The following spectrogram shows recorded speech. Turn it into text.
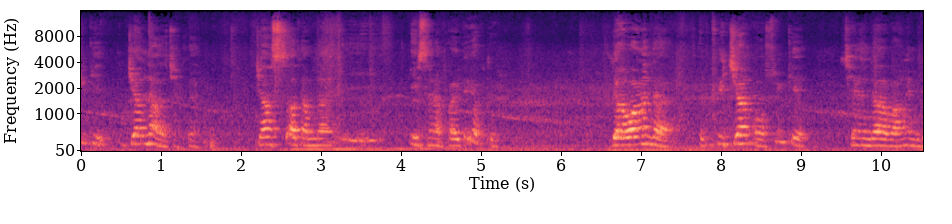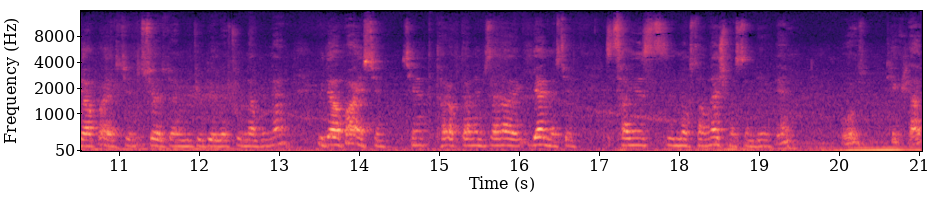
Çünkü canını alacaklar. Cansız adamdan insana fayda yoktur. Davanın da bir can olsun ki senin davanı müdafaa etsin, sözden, vücuduyla, şundan bundan müdafaa etsin. Senin taraftarına bir zarar gelmesin, sayınız noksanlaşmasın derken o tekrar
